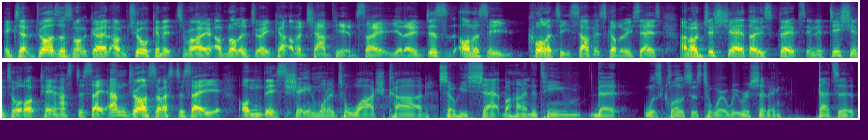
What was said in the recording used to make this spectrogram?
except Drazah's not good. I'm chalking it tomorrow. I'm not a drinker. I'm a champion. So, you know, just honestly, quality stuff it's got to be said. And I'll just share those clips in addition to what Octane has to say and Drazah has to say on this. Shane wanted to watch COD, so he sat behind the team that was closest to where we were sitting. That's it.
